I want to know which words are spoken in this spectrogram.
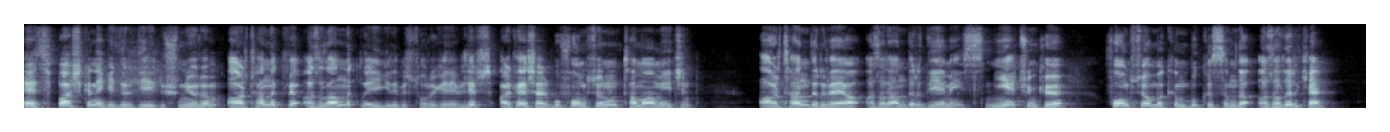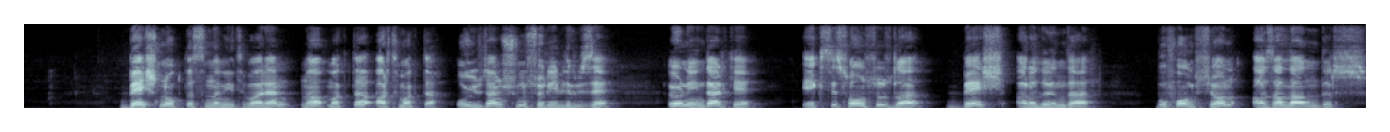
Evet başka ne gelir diye düşünüyorum. Artanlık ve azalanlıkla ilgili bir soru gelebilir. Arkadaşlar bu fonksiyonun tamamı için artandır veya azalandır diyemeyiz. Niye? Çünkü fonksiyon bakın bu kısımda azalırken 5 noktasından itibaren ne yapmakta? Artmakta. O yüzden şunu söyleyebilir bize. Örneğin der ki eksi sonsuzla 5 aralığında bu fonksiyon azalandır.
